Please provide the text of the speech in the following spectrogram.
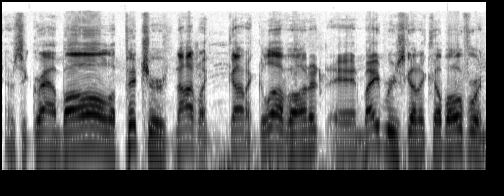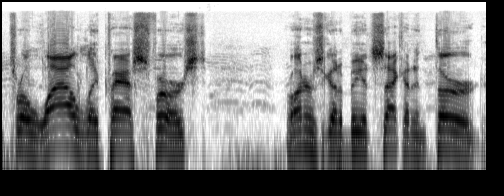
There's a ground ball. The pitcher not like got a glove on it, and Mabry's going to come over and throw wildly past first. Runners are going to be at second and third.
